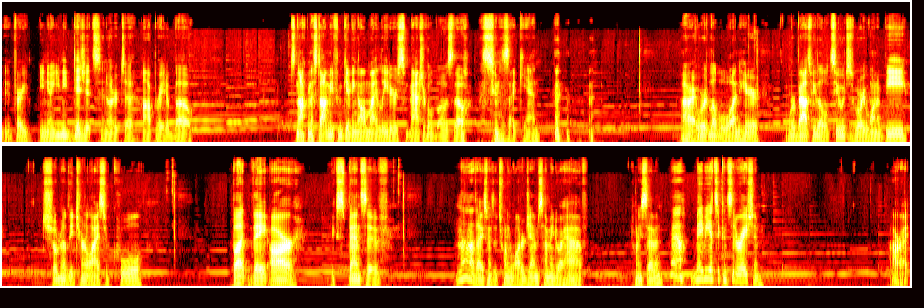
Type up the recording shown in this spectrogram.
very you know you need digits in order to operate a bow. It's not going to stop me from giving all my leaders magical bows, though, as soon as I can. Alright, we're at level 1 here. We're about to be level 2, which is where we want to be. Children of the Eternal Ice are cool. But they are expensive. No, not that expensive. 20 water gems? How many do I have? 27? Yeah, maybe it's a consideration. Alright.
